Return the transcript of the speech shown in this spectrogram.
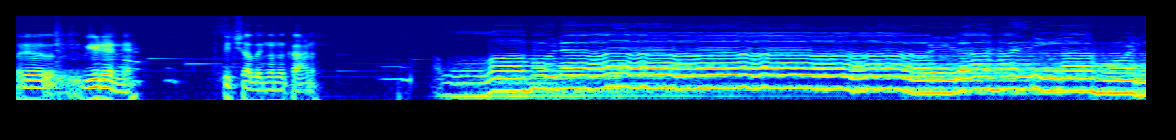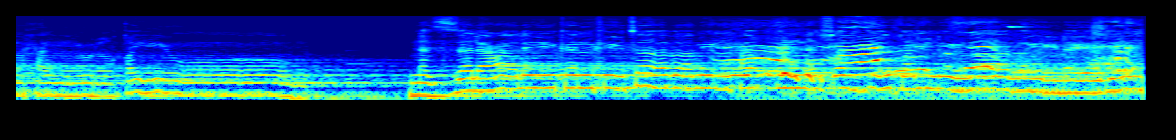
ഒരു വീട് തന്നെയാണ് ഇൻഷാല്ല ഇങ്ങൊന്ന് കാണും الله لا إله إلا هو الحي القيوم نزل عليك الكتاب بالحق مصدقا لما بين يديه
